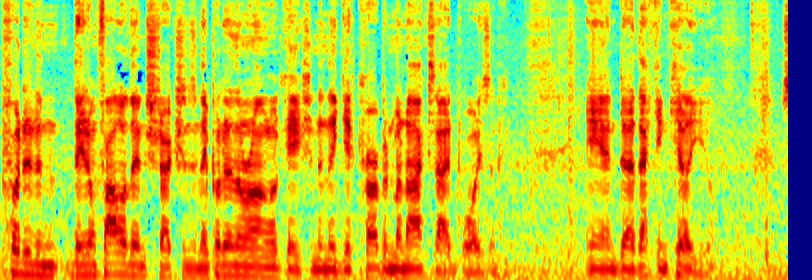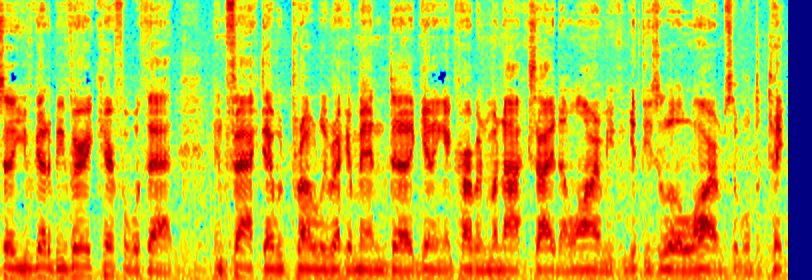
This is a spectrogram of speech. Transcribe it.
put it in they don't follow the instructions and they put it in the wrong location and they get carbon monoxide poisoning. And uh, that can kill you. So you've got to be very careful with that. In fact I would probably recommend uh, getting a carbon monoxide alarm. You can get these little alarms that will detect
